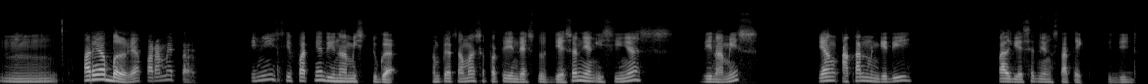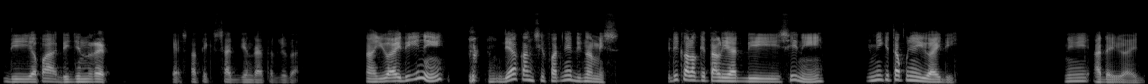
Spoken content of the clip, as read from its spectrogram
hmm, variabel ya, parameter. Ini sifatnya dinamis juga. Hampir sama seperti index.json yang isinya dinamis yang akan menjadi file JSON yang static di, di apa di generate kayak static site generator juga. Nah, UID ini dia akan sifatnya dinamis. Jadi kalau kita lihat di sini, ini kita punya UID. Ini ada UID.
